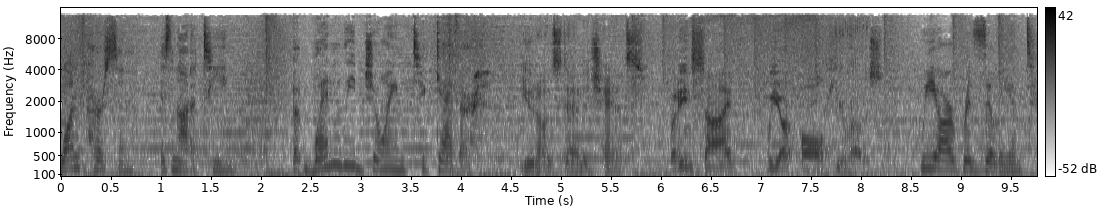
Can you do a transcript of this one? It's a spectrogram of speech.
One person is not a team. But when we join together, you don't stand a chance. But inside, we are all heroes. We are resilient.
